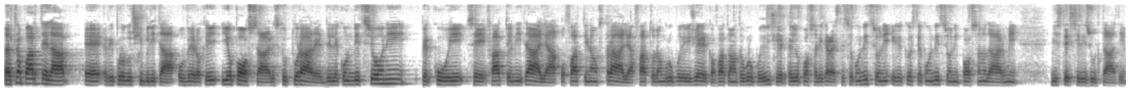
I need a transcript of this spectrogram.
L'altra parte è la eh, riproducibilità, ovvero che io possa ristrutturare delle condizioni per cui se fatto in Italia o fatto in Australia, fatto da un gruppo di ricerca o fatto da un altro gruppo di ricerca, io possa ricreare le stesse condizioni e che queste condizioni possano darmi gli stessi risultati.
